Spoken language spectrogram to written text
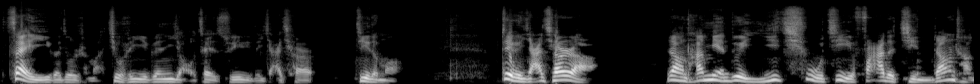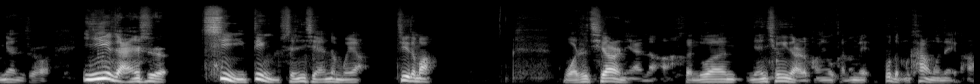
再一个就是什么？就是一根咬在嘴里的牙签儿，记得吗？这个牙签儿啊，让他面对一触即发的紧张场面的时候，依然是气定神闲的模样，记得吗？我是七二年的啊，很多年轻一点的朋友可能没不怎么看过那个哈，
